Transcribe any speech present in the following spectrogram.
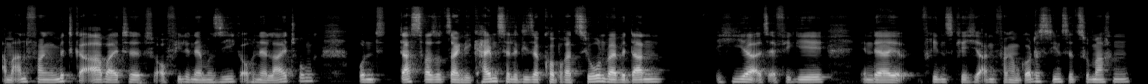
am Anfang mitgearbeitet, auch viel in der Musik, auch in der Leitung. Und das war sozusagen die Keimzelle dieser Kooperation, weil wir dann hier als FEG in der Friedenskirche angefangen haben, Gottesdienste zu machen.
